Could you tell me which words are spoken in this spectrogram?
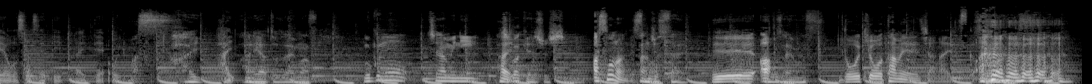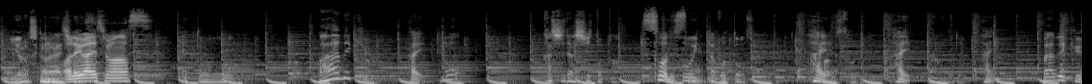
営をさせていただいております。はい。はい。ありがとうございます。僕もちなみにはい。千葉県出身、あそうなんですか。30歳。えー、であございます。同郷ためじゃないですか。よろしくお願いします。お願いします。えっと、バーベキュはい。ーの貸し出しとか、そうですね。そういったことをされていると。はい。はい。なるほど。はいバーベキュ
